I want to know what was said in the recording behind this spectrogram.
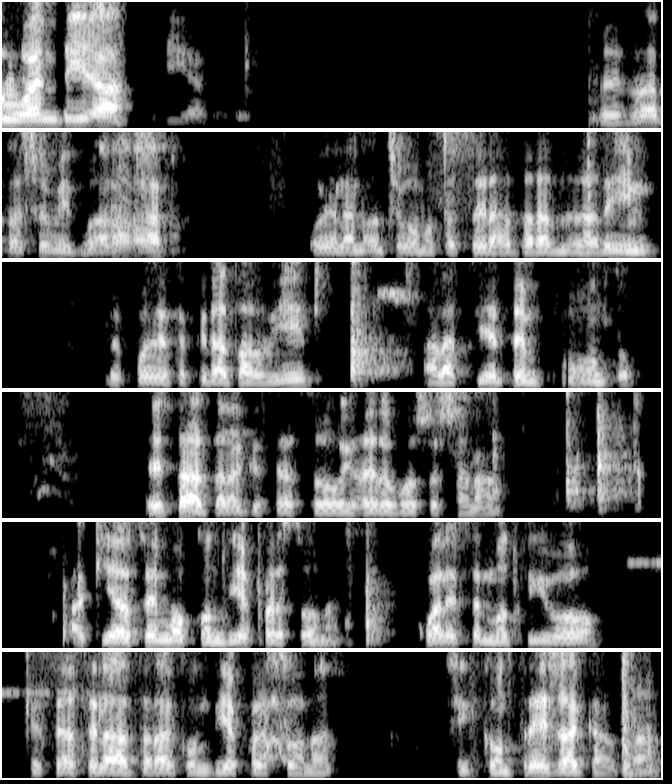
buen día. Hoy a la noche vamos a hacer Hatarat Nedarim después de Tefirat Arvit a las 7 en punto. Esta Hatarat que se hace hoy, aquí hacemos con 10 personas. ¿Cuál es el motivo que se hace la Hatarat con 10 personas? Si con 3 ya alcanza.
